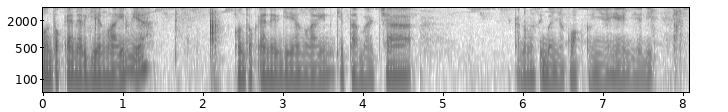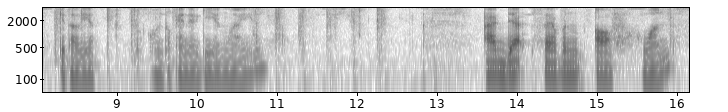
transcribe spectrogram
untuk energi yang lain ya. Untuk energi yang lain kita baca karena masih banyak waktunya ya. Jadi kita lihat untuk energi yang lain. Ada Seven of Wands.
